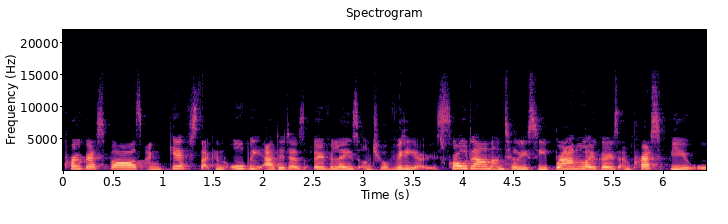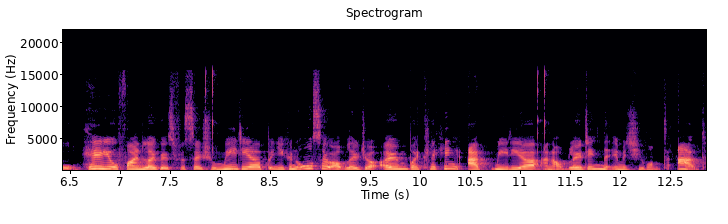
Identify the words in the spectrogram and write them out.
progress bars, and GIFs that can all be added as overlays onto your videos. Scroll down until you see brand logos and press View All. Here you'll find logos for social media, but you can also upload your own by clicking Add Media and uploading the image you want to add.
